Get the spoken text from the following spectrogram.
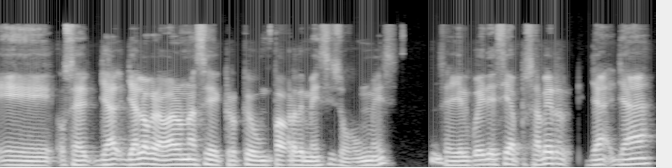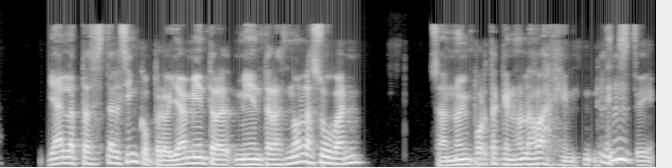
eh, o sea, ya, ya lo grabaron hace creo que un par de meses o un mes. O sea, y el güey decía, pues a ver, ya, ya, ya la tasa está al 5, pero ya mientras, mientras no la suban, o sea, no importa que no la bajen, este,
